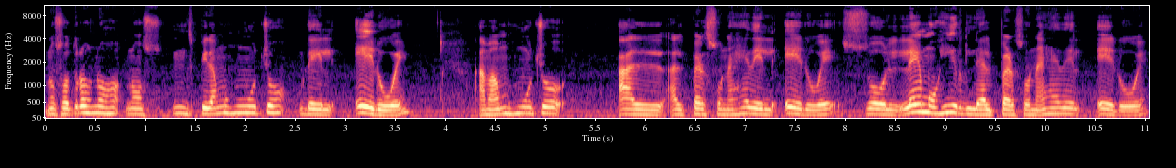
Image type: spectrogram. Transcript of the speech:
nosotros nos, nos inspiramos mucho del héroe, amamos mucho al, al, personaje del héroe, solemos irle al personaje del héroe,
